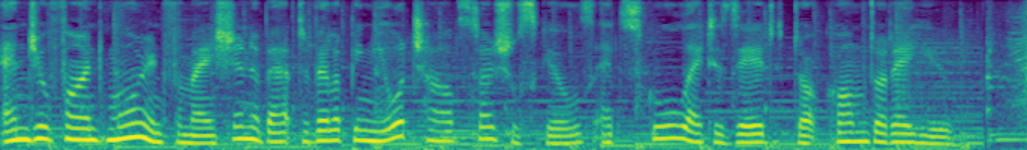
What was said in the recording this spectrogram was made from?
And you'll find more information about developing your child's social skills at schoolatoz.com.au.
